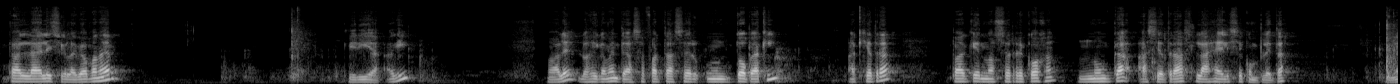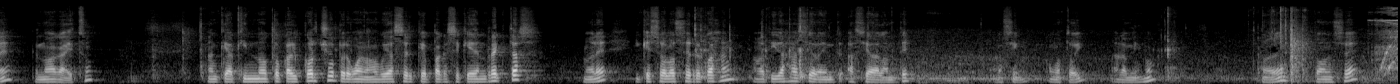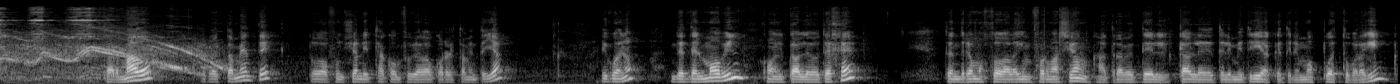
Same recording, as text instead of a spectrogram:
Esta es la hélice que la voy a poner. Que iría aquí ¿vale? Lógicamente hace falta hacer un tope aquí, aquí atrás, para que no se recoja nunca hacia atrás la hélice completa, ¿vale? Que no haga esto. Aunque aquí no toca el corcho, pero bueno, voy a hacer que para que se queden rectas, ¿vale? Y que solo se recojan abatidas hacia, hacia adelante, así como estoy ahora mismo, ¿vale? Entonces, está armado correctamente, todo funciona y está configurado correctamente ya. Y bueno, desde el móvil con el cable OTG tendremos toda la información a través del cable de telemetría que tenemos puesto por aquí.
